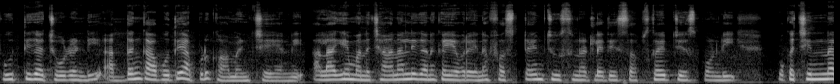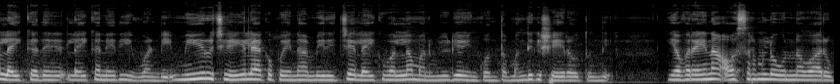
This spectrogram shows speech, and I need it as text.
పూర్తిగా చూడండి. అర్థం కాకపోతే అప్పుడు కామెంట్ చేయండి. అలాగే మన ఛానల్ని కనుక ఎవరైనా ఫస్ట్ టైం చూస్తున్నట్లయితే సబ్స్క్రైబ్ చేసుకోండి. ఒక చిన్న లైక్ అదే లైక్ అనేది ఇవ్వండి. మీరు చేయలేకపోయినా మీరు ఇచ్చే లైక్ వల్ల మన వీడియో ఇంకొంతమందికి షేర్ అవుతుంది. ఎవరైనా అవసరంలో ఉన్నవారు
